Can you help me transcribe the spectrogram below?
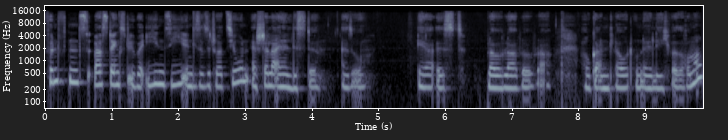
Fünftens, was denkst du über ihn, sie in dieser Situation? Erstelle eine Liste. Also, er ist bla bla bla bla bla, arrogant, laut, unehrlich, was auch immer.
